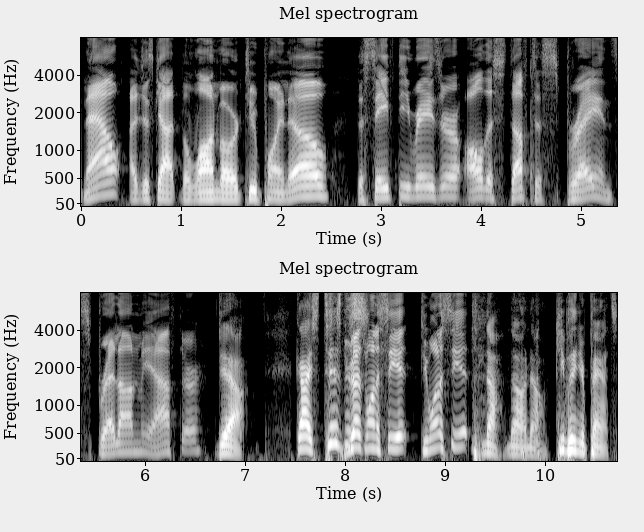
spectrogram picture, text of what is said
Now I just got the lawnmower 2.0, the safety razor, all this stuff to spray and spread on me after. Yeah. Guys, tis the You guys want to see it? Do you want to see it? No, no, no. Keep it in your pants.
